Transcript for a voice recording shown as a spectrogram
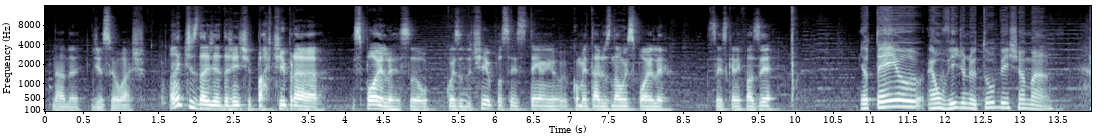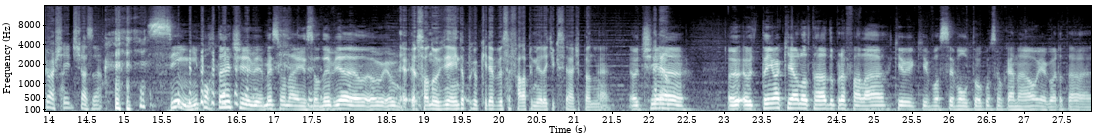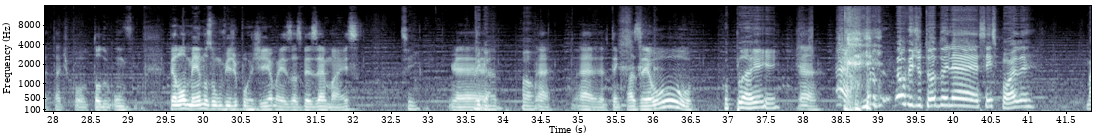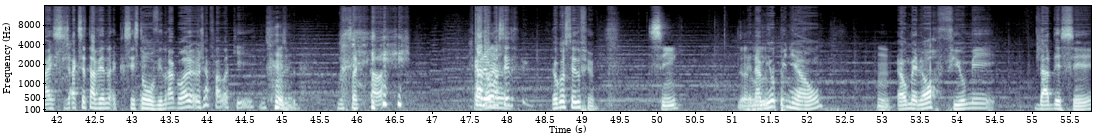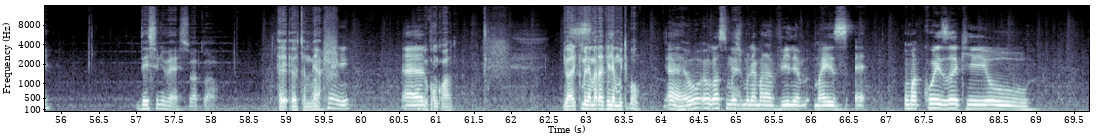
nada disso, eu acho. Antes da, da gente partir pra spoilers ou coisa do tipo, vocês têm comentários não spoiler que vocês querem fazer? Eu tenho. É um vídeo no YouTube, chama. Que eu achei de Shazam. Sim, importante mencionar isso. Eu devia. Eu, eu, eu- só não vi ainda porque eu queria ver você falar primeiro aqui o que você acha, pra não... É. eu tinha. Eu, eu tenho aqui anotado pra falar que, que você voltou com seu canal e agora tá, tá tipo, todo um. Pelo menos um vídeo por dia, mas às vezes é mais. Sim. É, Obrigado. Ó, É, É, tem que fazer o. O play aí. É. Meu, meu vídeo todo ele é sem spoiler. Mas já que você tá vendo, que vocês estão ouvindo agora, eu já falo aqui no exclusivo- no Saque Tá Lá. Cara, eu Não é- gostei do filme. Eu gostei do filme. Sim. Na minha opinião, Hum. é o melhor filme da DC desse universo atual. Eu, eu também acho. Ok. É, Eu concordo. E olha que Mulher Maravilha é muito bom. É, eu, eu gosto muito de Mulher Maravilha, mas é uma coisa que eu.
